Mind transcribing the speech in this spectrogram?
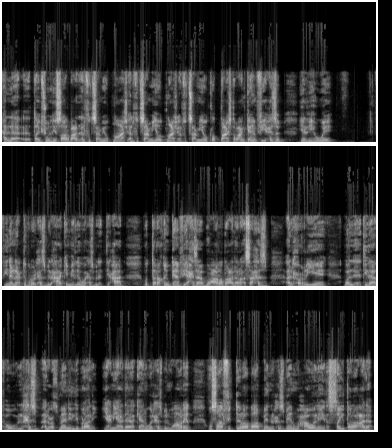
هلا طيب شو اللي صار بعد 1912 1912 1913 طبعا كان في حزب يلي هو فينا نعتبره الحزب الحاكم اللي هو حزب الاتحاد والترقي وكان في أحزاب معارضة على راسها حزب الحرية والائتلاف أو الحزب العثماني الليبرالي، يعني هذا كان هو الحزب المعارض وصار في اضطرابات بين الحزبين ومحاولة للسيطره على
